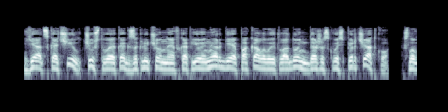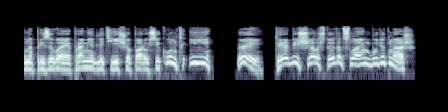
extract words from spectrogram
Я отскочил, чувствуя, как заключенная в копье энергия покалывает ладонь даже сквозь перчатку, словно призывая промедлить еще пару секунд и... «Эй, ты обещал, что этот слайм будет наш!»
